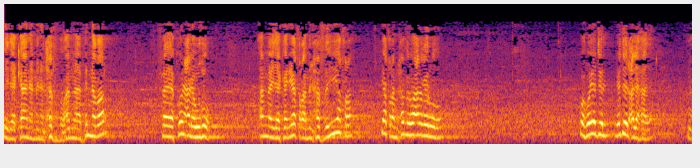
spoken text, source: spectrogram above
إذا كان من الحفظ وأما في النظر فيكون على وضوء. أما إذا كان يقرأ من حفظه يقرأ يقرأ من حفظه على غير وضوء. وهو يدل يدل على هذا. نعم.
